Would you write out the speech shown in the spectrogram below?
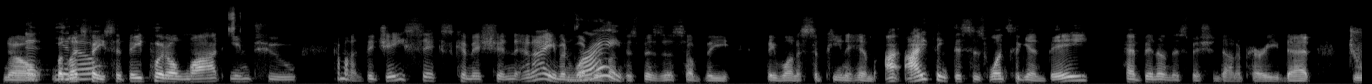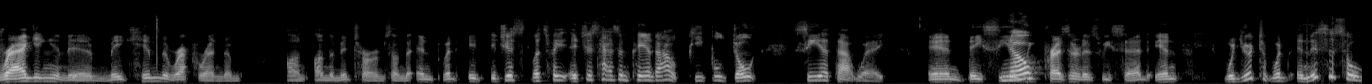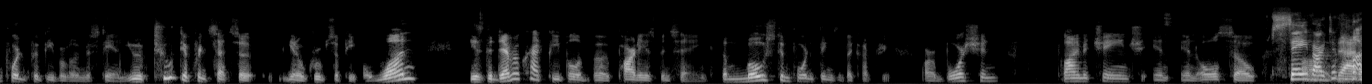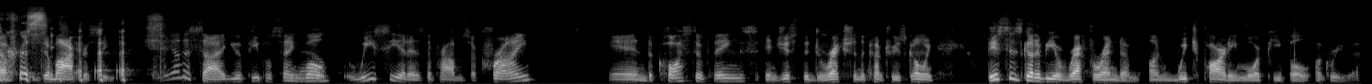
No, And, but let's know- face it, they put a lot into. Come on, the J6 Commission, and I even wonder Right. about this business of the they want to subpoena him. I, I think this is once again they have been on this mission, Donna Perry, that dragging him in, make him the referendum on on the midterms on the and but it, it just let's face it, just hasn't panned out. People don't see it that way, and they see a weak president, as we said, and when you're to, what, and this is so important for people to understand. You have two different sets of you know groups of people. One is the Democrat people the party has been saying the most important things in the country are abortion, climate change, and and also Save uh, our democracy. democracy. On the other side, you have people saying, know. "Well, we see it as the problems of crime and the cost of things, and just the direction the country is going." This is going to be a referendum on which party more people agree with.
